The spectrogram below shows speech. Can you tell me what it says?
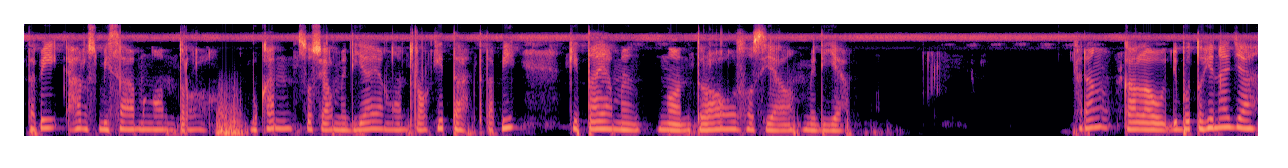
tapi harus bisa mengontrol. Bukan sosial media yang mengontrol kita tetapi kita yang mengontrol sosial media. Kadang kalau dibutuhin aja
